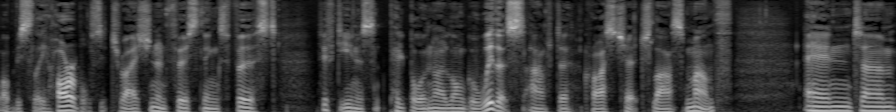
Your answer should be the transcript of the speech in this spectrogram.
obviously horrible situation. And first things first, 50 innocent people are no longer with us after Christchurch last month. And um,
